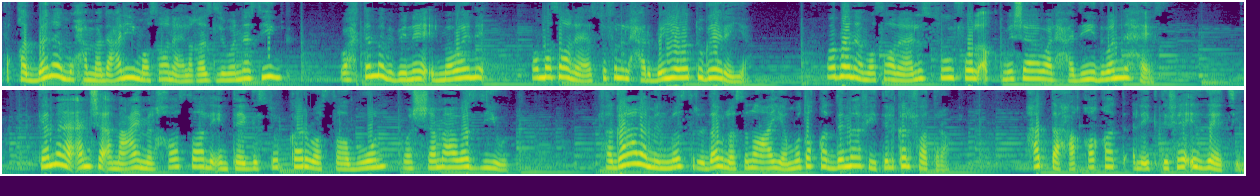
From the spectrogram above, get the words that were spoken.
فقد بنى محمد علي مصانع الغزل والنسيج واهتم ببناء الموانئ ومصانع السفن الحربية والتجارية وبنى مصانع للصوف والأقمشة والحديد والنحاس. كما أنشأ معامل خاصة لإنتاج السكر والصابون والشمع والزيوت. فجعل من مصر دولة صناعية متقدمة في تلك الفترة. حتى حققت الاكتفاء الذاتي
